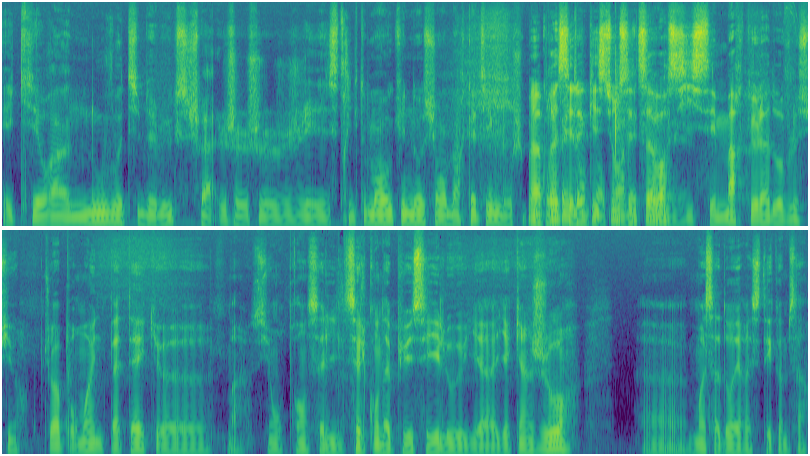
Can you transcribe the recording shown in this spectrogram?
et qui aura un nouveau type de luxe? Je sais pas je je- j'ai strictement aucune notion en marketing donc je suis Bah après, c'est la question, c'est de ça, savoir mais- si ces marques-là doivent le suivre. Tu vois, pour moi, une Patek, euh, bah, si on prend celle, celle qu'on a pu essayer le- il y a, il y a 15 jours, euh, moi, ça doit rester comme ça.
